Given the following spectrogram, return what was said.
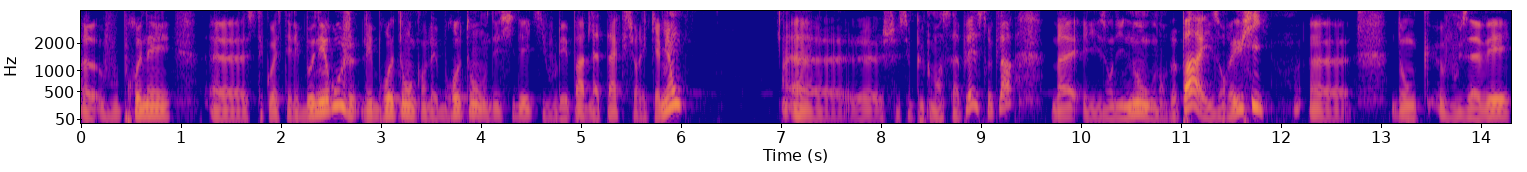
Euh, vous prenez, euh, c'était quoi? C'était les bonnets rouges. Les Bretons, quand les Bretons ont décidé qu'ils voulaient pas de la taxe sur les camions, euh, je sais plus comment ça s'appelait ce truc-là, bah, ils ont dit non, on n'en veut pas, et ils ont réussi. Euh, donc vous avez,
